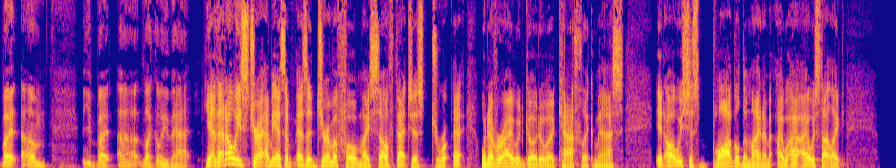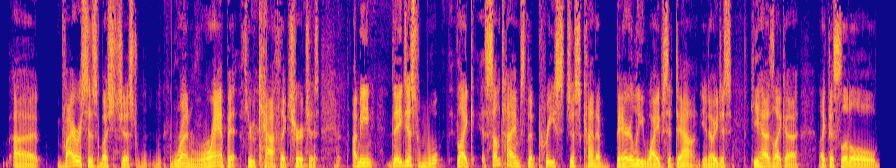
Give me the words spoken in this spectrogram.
but, um, but, uh, luckily that, Yeah, that always dri I mean, as a as a germaphobe myself, that just dr- uh, whenever I would go to a Catholic mass, it always just boggled the mind. I, I, I always thought like uh, viruses must just run rampant through Catholic churches. I mean, they just like sometimes the priest just kind of barely wipes it down. You know, he just he has like a like this little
